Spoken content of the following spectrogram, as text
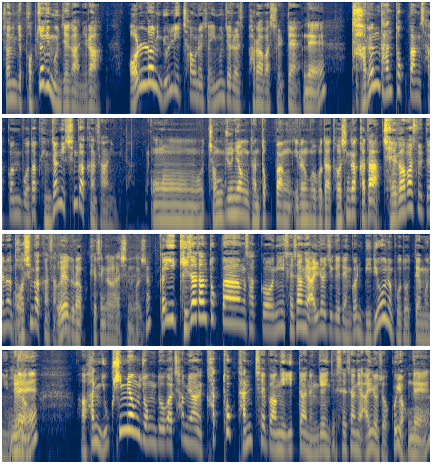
저는 이제 법적인 문제가 아니라 언론 윤리 차원에서 이 문제를 바라봤을 때 네. 다른 단톡방 사건보다 굉장히 심각한 사안입니다. 어, 정준영 단톡방 이런 것보다 더 심각하다? 제가 봤을 때는 더 어, 심각한 사건. 왜 그렇게 생각을 하시는 거죠? 그러니까 이 기자 단톡방 사건이 세상에 알려지게 된 건 미디어오늘 보도 때문인데요. 네. 어, 한 60명 정도가 참여한 카톡 단체방이 있다는 게 이제 세상에 알려졌고요. 네.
